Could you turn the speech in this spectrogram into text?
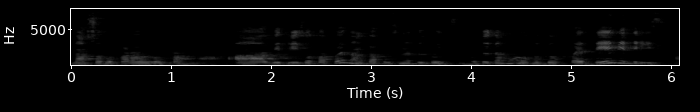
нашого паралелограма, а відрізок АП нам також знадобиться. Ми додамо його до ПД відрізка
